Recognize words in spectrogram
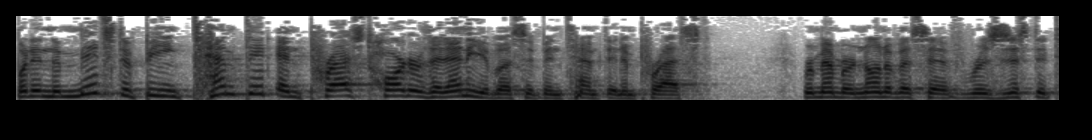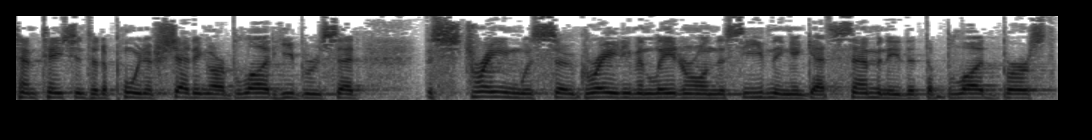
but in the midst of being tempted and pressed harder than any of us have been tempted and pressed. Remember, none of us have resisted temptation to the point of shedding our blood. Hebrews said the strain was so great even later on this evening in Gethsemane that the blood burst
